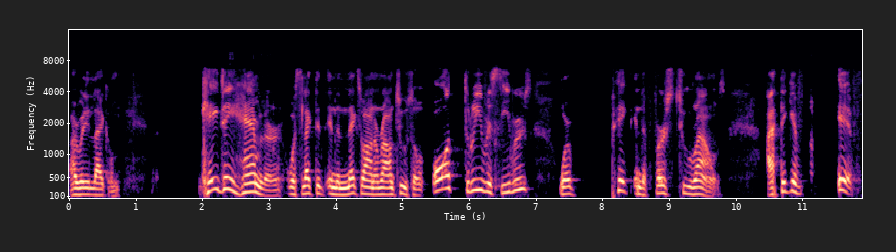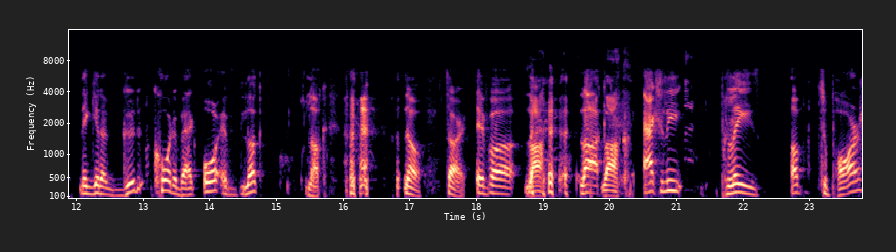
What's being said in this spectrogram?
I really like him. KJ Hamler was selected in the next round in round two. So all three receivers were picked in the first two rounds. I think if if they get a good quarterback or if luck luck no sorry. If uh lock. Lock lock. actually plays up to par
